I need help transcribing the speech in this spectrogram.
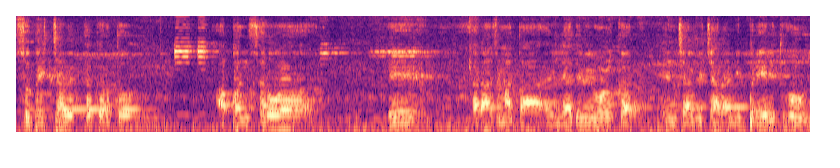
शुभेच्छा व्यक्त करतो. आपण सर्व हे राजमाता अहिल्यादेवी होळकर यांच्या विचारांनी प्रेरित होऊन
